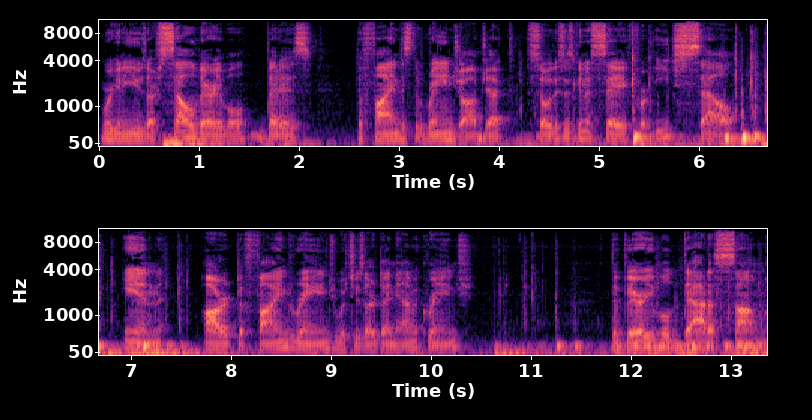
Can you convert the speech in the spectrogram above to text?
we're going to use our cell variable that is defined as the range object. So this is going to say for each cell in our defined range, which is our dynamic range, the variable data sum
